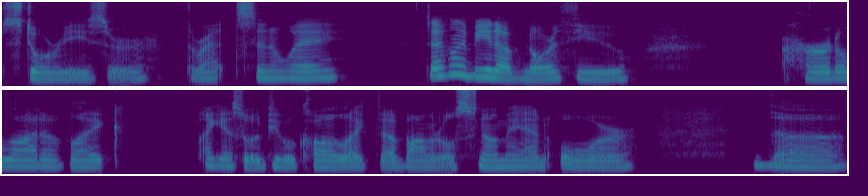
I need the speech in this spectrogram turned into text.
stories or threats in a way. Definitely being up north you heard a lot of like I guess what would people call like the abominable snowman or the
